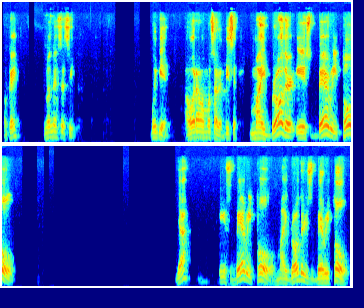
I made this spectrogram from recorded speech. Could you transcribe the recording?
¿Ok? No necesita. Muy bien. Ahora vamos a ver. Dice, my brother is very tall. ¿Ya? Is very tall. My brother is very tall.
